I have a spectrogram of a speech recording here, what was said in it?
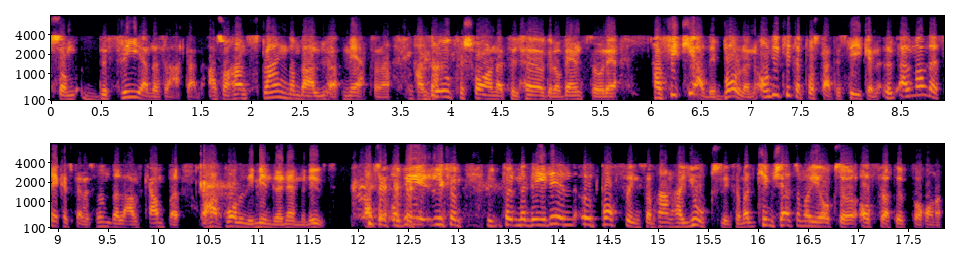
som befriade Zlatan. Alltså han sprang de där löpmetrarna. Han drog försvar försvararna till höger och vänster och det. Han fick ju aldrig bollen. Om du tittar på statistiken, Almander har säkert spelat 100 landskamper och haft bollen i mindre än en minut. Alltså, och det är liksom, för, men det är den uppoffring som han har gjort. Liksom. Kim Källström har ju också offrat upp för honom.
